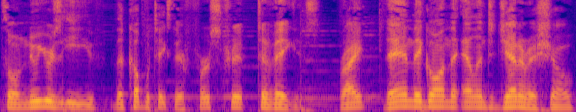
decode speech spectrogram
So, on New Year's Eve, the couple takes their first trip to Vegas, right? Then they go on the Ellen DeGeneres show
